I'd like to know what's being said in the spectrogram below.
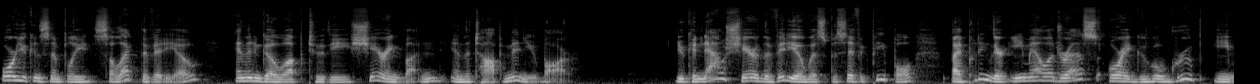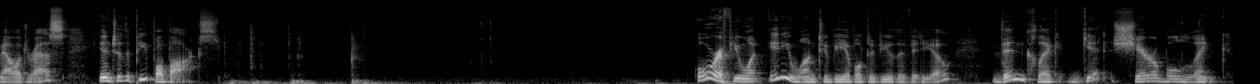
or you can simply select the video and then go up to the Sharing button in the top menu bar. You can now share the video with specific people by putting their email address or a Google Group email address into the People box. Or if you want anyone to be able to view the video, then click Get Shareable Link.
